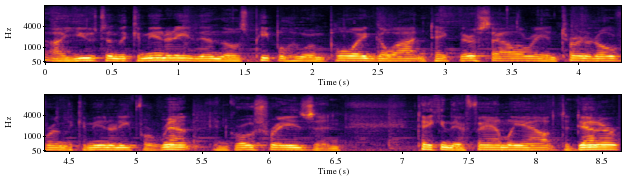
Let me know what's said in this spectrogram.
uh, used in the community. Then those people who are employed go out and take their salary and turn it over in the community for rent and groceries and taking their family out to dinner.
